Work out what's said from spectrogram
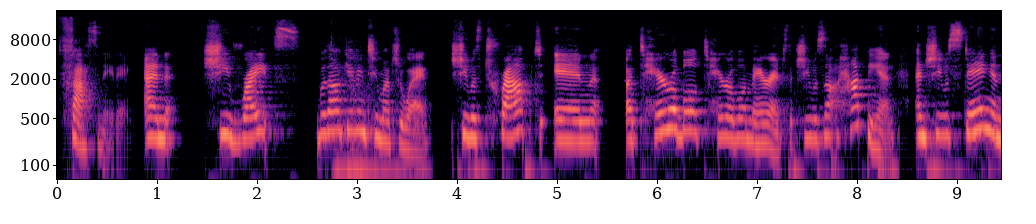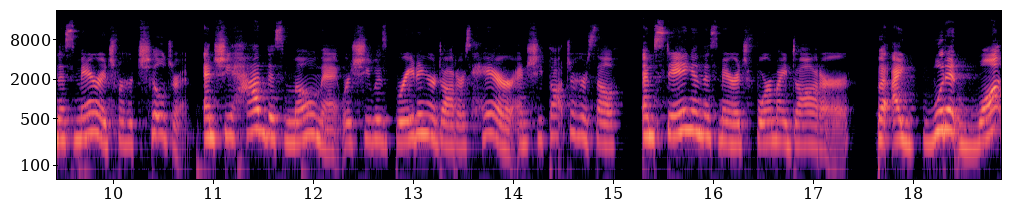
fascinating. And she writes without giving too much away. She was trapped in a terrible, terrible marriage that she was not happy in. And she was staying in this marriage for her children. And she had this moment where she was braiding her daughter's hair and she thought to herself, I'm staying in this marriage for my daughter, but I wouldn't want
